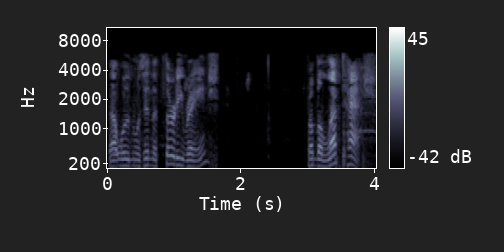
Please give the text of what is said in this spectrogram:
That one was in the 30 range from the left hash.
